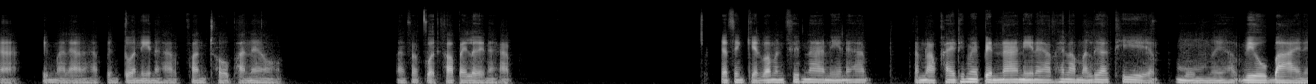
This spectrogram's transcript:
อะขึ้นมาแล้วนะครับ เป็นตัวนี้นะครับ Control Panel แล้วก็กดเข้าไปเลยนะครับ จะสังเกตว่ามันขึ้นหน้านี้นะครับสำหรับใครที่ไม่เป็นหน้านี้นะครับ ให้เรามาเลือกที่มุมนี้ครับ View by น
